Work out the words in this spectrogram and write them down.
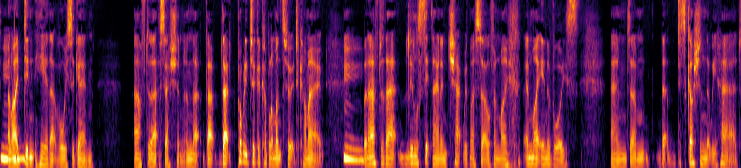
Mm. And I mm. didn't hear that voice again after that session, and that, that, that probably took a couple of months for it to come out. Mm. But after that little sit down and chat with myself and my and my inner voice, and um, that discussion that we had,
